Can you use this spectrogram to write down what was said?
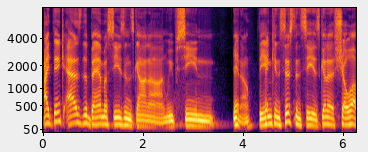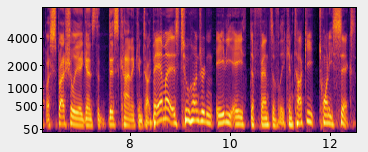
I think as the Bama season's gone on, we've seen you know the inconsistency is going to show up, especially against the, this kind of Kentucky. Bama is 288th defensively. Kentucky 26th.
